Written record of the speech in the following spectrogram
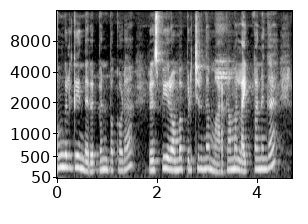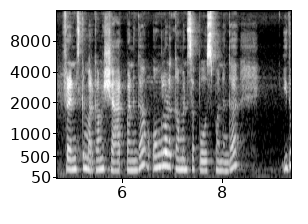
உங்களுக்கு இந்த ரிப்பன் பக்கோடா ரெசிபி ரொம்ப பிடிச்சிருந்தா மறக்காமல் லைக் பண்ணுங்கள் ஃப்ரெண்ட்ஸ்க்கு மறக்காமல் ஷேர் பண்ணுங்கள் உங்களோட கமெண்ட்ஸை போஸ்ட் பண்ணுங்கள் இது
